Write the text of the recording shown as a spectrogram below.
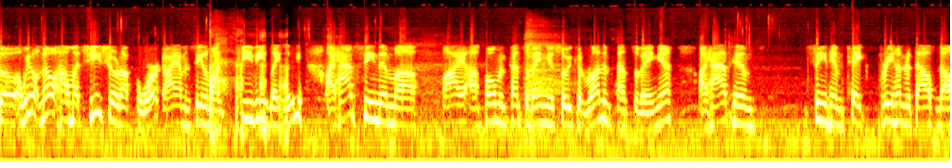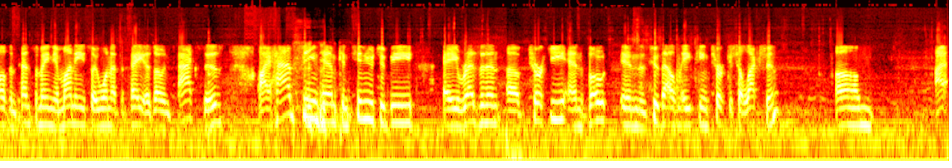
So we don't know how much he showed up for work. I haven't seen him on TV lately. I have seen him uh, buy a home in Pennsylvania so he could run in Pennsylvania. I have him seen him take three hundred thousand dollars in Pennsylvania money so he wouldn't have to pay his own taxes. I have seen him continue to be a resident of Turkey and vote in the 2018 Turkish election. Um, I,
